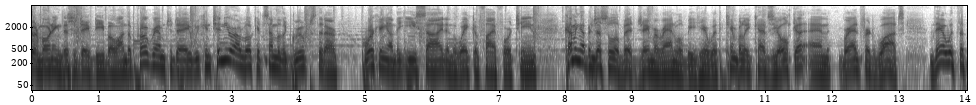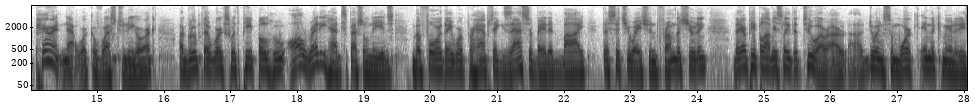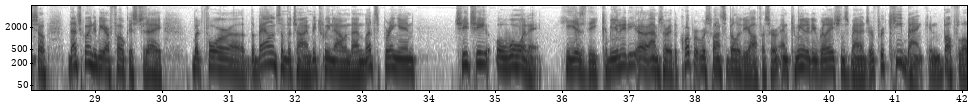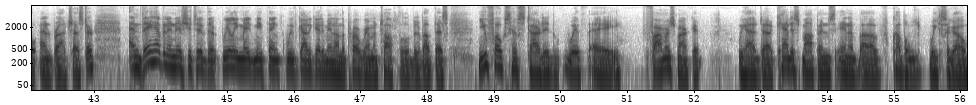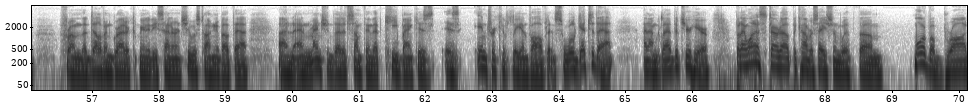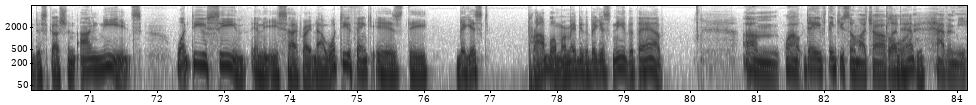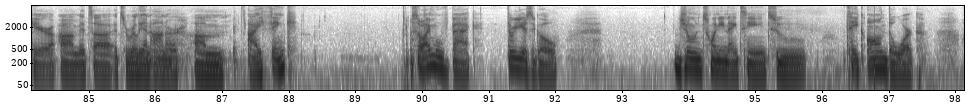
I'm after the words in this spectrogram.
Good morning. This is Dave Debo. On the program today, we continue our look at some of the groups that are working on the east side in the wake of 514. Coming up in just a little bit, Jay Moran will be here with Kimberly Kadziolka and Bradford Watts. They're with the Parent Network of Western New York, a group that works with people who already had special needs before they were perhaps exacerbated by the situation from the shooting. They are people, obviously, that too are, are uh, doing some work in the community. So that's going to be our focus today. But for uh, the balance of the time between now and then, let's bring in Chichi Owone. He is the community, uh, I'm sorry, the corporate responsibility officer and community relations manager for KeyBank in Buffalo and Rochester. And they have an initiative that really made me think we've got to get him in on the program and talk a little bit about this. You folks have started with a farmer's market we had uh, Candace Moppins in a, a, couple weeks ago from the Delavan Grider Community Center, and she was talking about that and, and mentioned that it's something that KeyBank is, is intricately involved in. So we'll get to that, and I'm glad that you're here. But I want to start out the conversation with um, more of a broad discussion on needs. What do you see in the East Side right now? What do you think is the biggest problem or maybe the biggest need that they have? Um, well, Dave, thank you so much uh, Glad for to have you. having me here. Um, it's uh, it's really an honor. Um, I think so. I moved back three years ago, June 2019, to take on the work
